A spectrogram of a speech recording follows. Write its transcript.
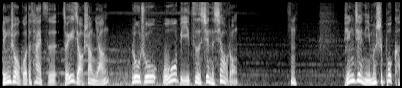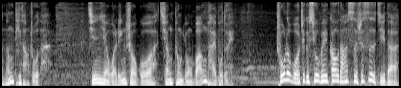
灵兽国的太子嘴角上扬，露出无比自信的笑容。哼，凭借你们是不可能抵挡住的。今夜我灵兽国将动用王牌部队。除了我这个修为高达四十四级的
